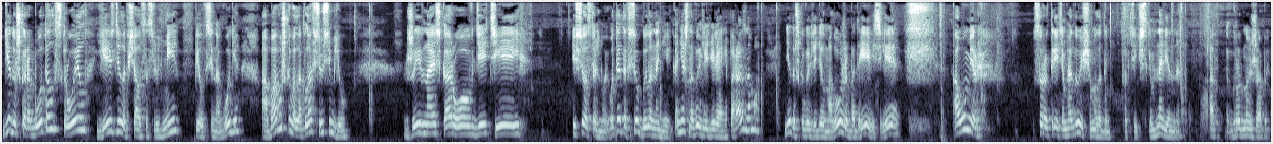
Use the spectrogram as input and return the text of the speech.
Дедушка работал, строил, ездил, общался с людьми, пел в синагоге, а бабушка волокла всю семью. Живность, коров, детей, и все остальное. Вот это все было на ней. Конечно, выглядели они по-разному. Дедушка выглядел моложе, бодрее, веселее. А умер в 43 году еще молодым, фактически, мгновенно, от грудной жабы.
